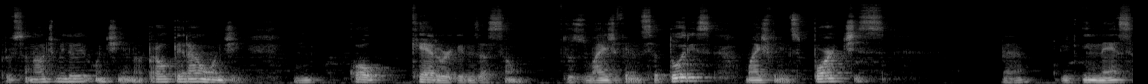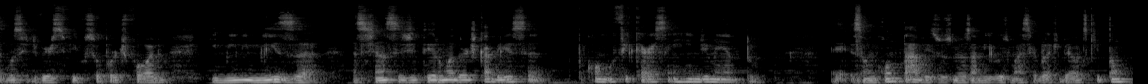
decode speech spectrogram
Profissional de melhoria contínua. Para operar onde? Em qualquer organização. Dos mais diferentes setores, mais diferentes portes. Né? E, e nessa você diversifica o seu portfólio e minimiza as chances de ter uma dor de cabeça, como ficar sem rendimento. É, são incontáveis os meus amigos Master Black Belts que estão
